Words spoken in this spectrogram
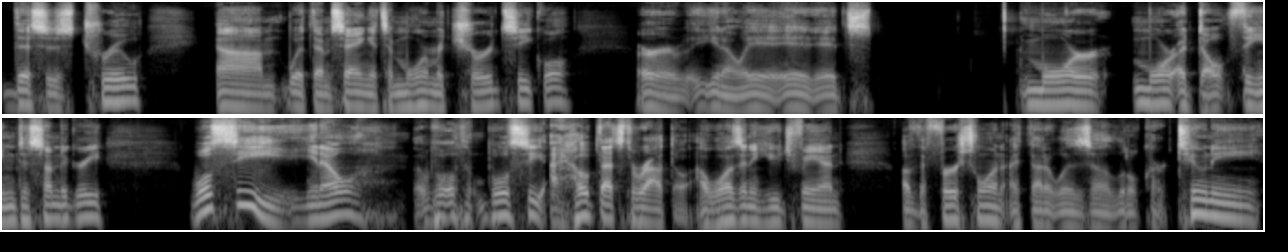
this is true. Um, with them saying it's a more matured sequel or you know it, it, it's more more adult themed to some degree. We'll see you know we'll we'll see. I hope that's the route though. I wasn't a huge fan of the first one. I thought it was a little cartoony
